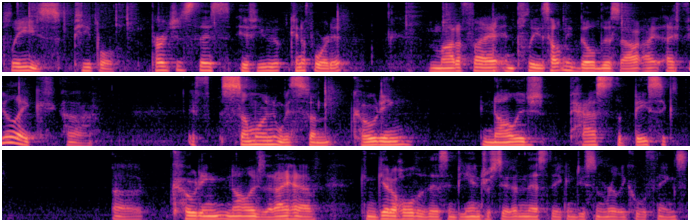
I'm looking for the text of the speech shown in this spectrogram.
please, people, purchase this if you can afford it. Modify it, and please help me build this out. I, I feel like uh, if someone with some coding knowledge past the basic uh, coding knowledge that I have can get a hold of this and be interested in this, they can do some really cool things.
